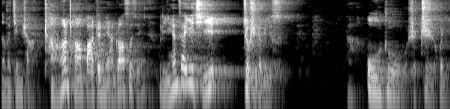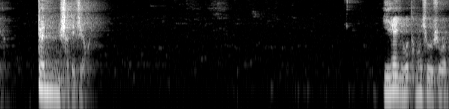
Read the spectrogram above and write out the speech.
那么经常常常把这两桩事情连在一起，就是这个意思。啊，无住是智慧呀，真实的智慧。也有同学说的。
